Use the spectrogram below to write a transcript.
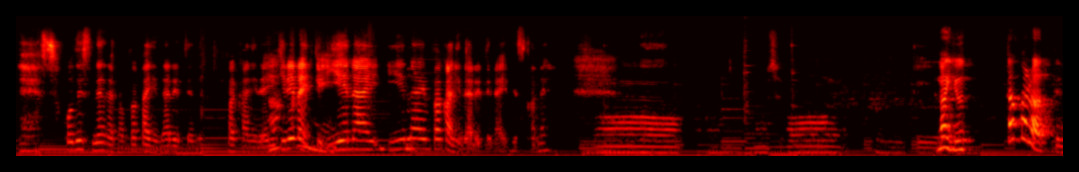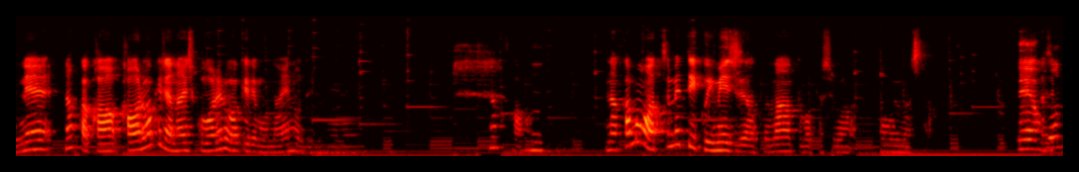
ね、そこですね、だからバカに慣れてない、バカになりきれないって言えない、言えないバカに慣れてないですかね。うん。面白い。まあ言ったからってね、なんかか変わるわけじゃないし、壊れるわけでもないのでね。なんかうん仲間を集めていくイメージだったなと私は思いました。ね、私本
